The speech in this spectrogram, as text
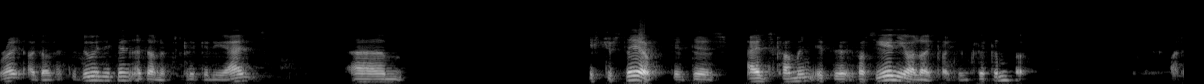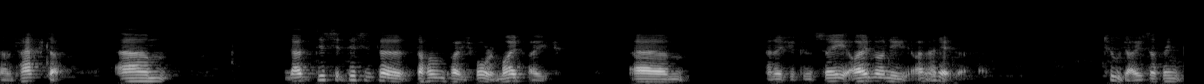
right? I don't have to do anything. I don't have to click any ads. Um, it's just there. There's ads coming. If, if I see any I like, I can click them, but I don't have to. Um, now this this is the the home page for it, my page, um, and as you can see, I've only I've had it two days, I think.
